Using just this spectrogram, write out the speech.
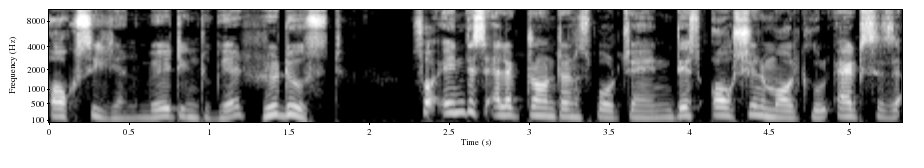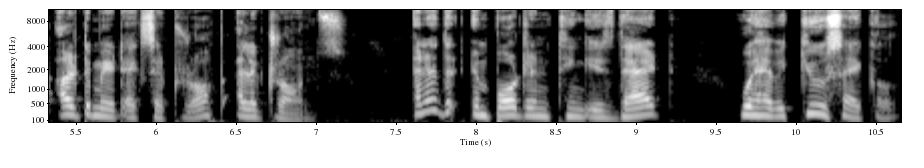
oxygen waiting to get reduced. So in this electron transport chain, this oxygen molecule acts as the ultimate acceptor of electrons. Another important thing is that we have a Q cycle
